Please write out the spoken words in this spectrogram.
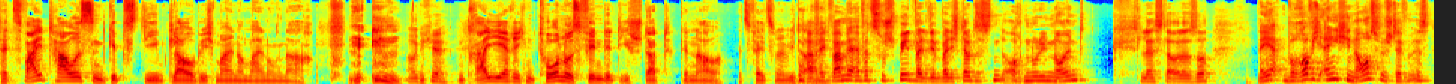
Seit 2000 gibt's die, glaube ich, meiner Meinung nach. Okay. Im dreijährigen Turnus findet die statt, genau. Jetzt fällt's mir wieder Aber ein. vielleicht waren wir einfach zu spät, weil, weil ich glaube, das sind auch nur die Neuntklässler oder so. Naja, worauf ich eigentlich hinaus will, Steffen, ist,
